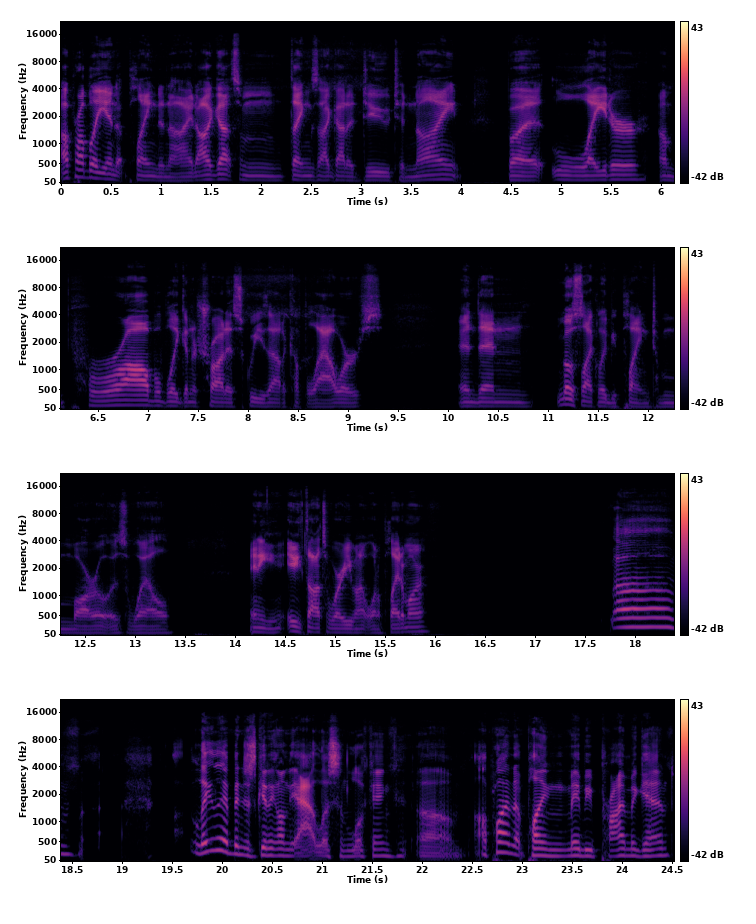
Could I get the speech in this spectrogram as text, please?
I'll probably end up playing tonight. I got some things I got to do tonight, but later I'm probably going to try to squeeze out a couple hours and then most likely be playing tomorrow as well. Any any thoughts of where you might want to play tomorrow? Um, lately I've been just getting on the Atlas and looking. Um, I'll probably end up playing maybe Prime again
